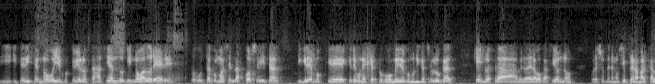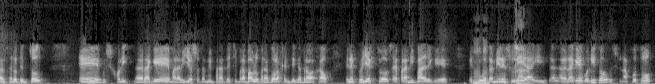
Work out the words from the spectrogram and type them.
y, te dicen, no, oye, pues qué bien lo estás haciendo, qué innovador eres, nos gusta cómo haces las cosas y tal. Y creemos que, que eres un ejemplo como medio de comunicación local, que es nuestra verdadera vocación, ¿no? Por eso tenemos siempre la marca Lanzarote en todo. Eh, pues, jolín, la verdad que maravilloso también para Teche, para Pablo, para toda la gente que ha trabajado en el proyecto, ¿sabes? Para mi padre, que estuvo también en su día y tal. La verdad que es bonito, es una foto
